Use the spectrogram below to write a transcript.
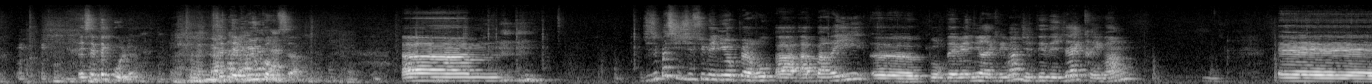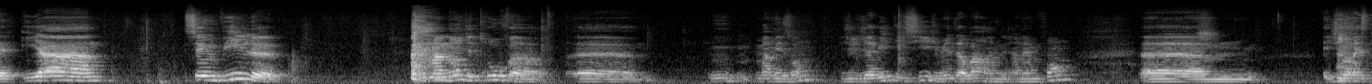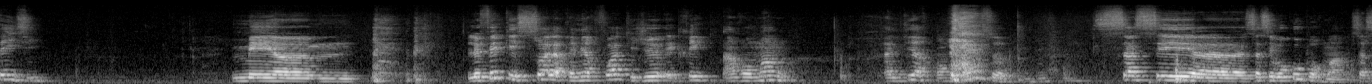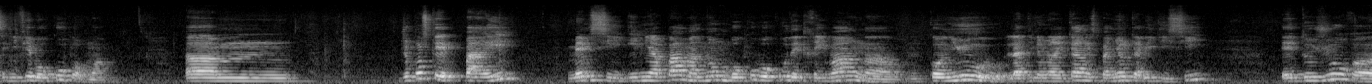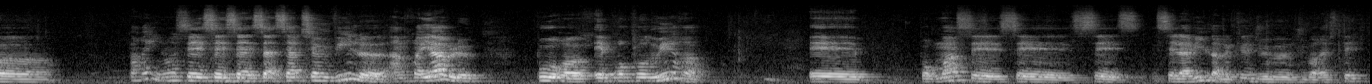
Et c'était cool. hein. C'était mieux comme ça. Euh, je ne sais pas si je suis venu à, à Paris euh, pour devenir écrivain. J'étais déjà écrivain. Et Il a. C'est une ville maintenant je trouve euh, euh, ma maison. J'habite ici, je viens d'avoir un, enfant. Euh, et je vais rester ici. Mais euh, le fait que ce soit la première fois que je écris un roman entier en France, ça c'est euh, beaucoup pour moi. Ça signifiait beaucoup pour moi. Euh, je pense que Paris, même s'il n'y a pas maintenant beaucoup, beaucoup d'écrivains euh, connus latino-américains, espagnols qui habitent ici, est toujours euh, pareil. C'est une ville incroyable pour, et pour produire. Et pour moi, c'est la ville dans laquelle je veux, je veux rester.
